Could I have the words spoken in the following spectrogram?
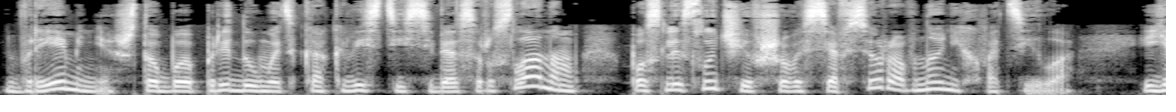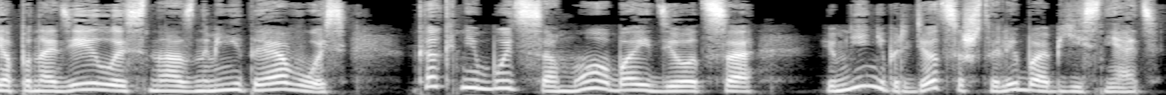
Времени, чтобы придумать, как вести себя с Русланом, после случившегося все равно не хватило, и я понадеялась на знаменитый авось, как-нибудь само обойдется, и мне не придется что-либо объяснять.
